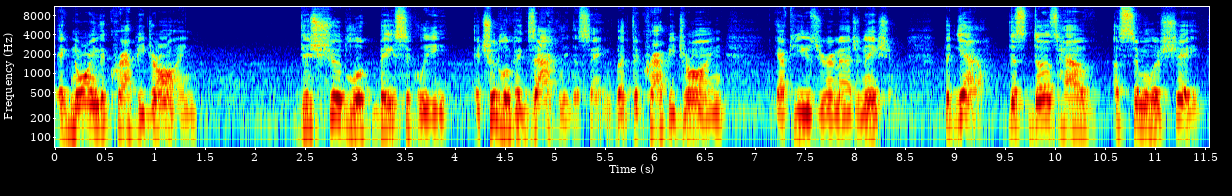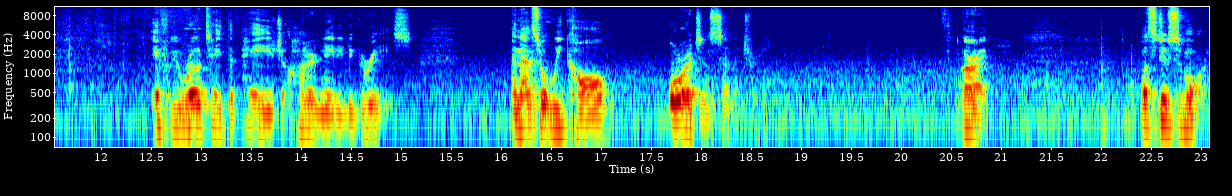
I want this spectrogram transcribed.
ignoring the crappy drawing, this should look basically, it should look exactly the same, but the crappy drawing, you have to use your imagination. But yeah, this does have a similar shape if we rotate the page 180 degrees. And that's what we call origin symmetry. All right. Let's do some more.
